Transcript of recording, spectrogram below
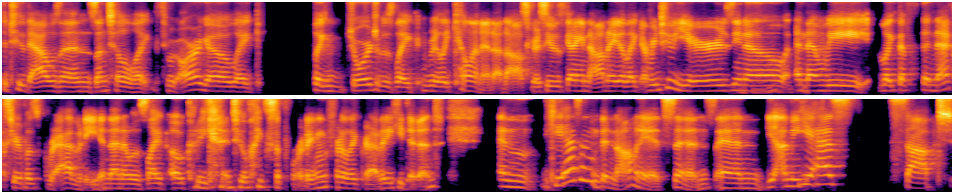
the 2000s until like through Argo, like like George was like really killing it at Oscars. He was getting nominated like every two years, you know. Mm-hmm. And then we like the the next year was Gravity, and then it was like, oh, could he get into like supporting for like Gravity? He didn't, and he hasn't been nominated since. And yeah, I mean, he has stopped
